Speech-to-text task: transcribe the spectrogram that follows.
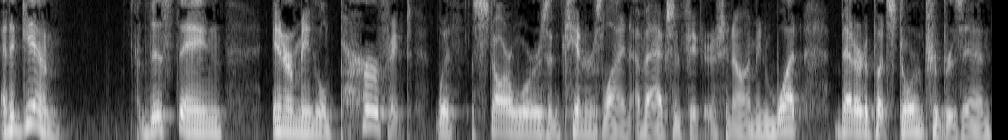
And again, this thing intermingled perfect with Star Wars and Kenner's line of action figures. You know, I mean, what better to put stormtroopers in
